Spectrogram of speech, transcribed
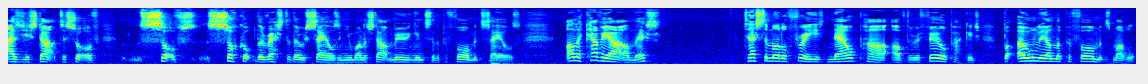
as you start to sort of sort of suck up the rest of those sales and you want to start moving into the performance sales. On a caveat on this, Tesla Model 3 is now part of the referral package, but only on the performance model.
